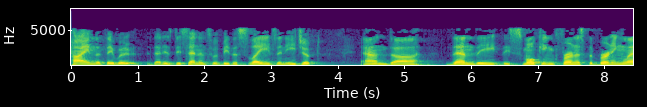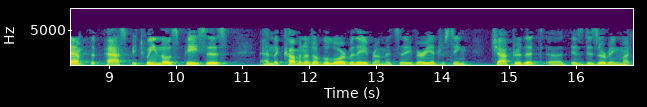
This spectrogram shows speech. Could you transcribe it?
time that they would that his descendants would be the slaves in Egypt and uh, then the, the smoking furnace, the burning lamp that passed between those pieces, and the covenant of the Lord with Abram. It's a very interesting chapter that uh, is deserving much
